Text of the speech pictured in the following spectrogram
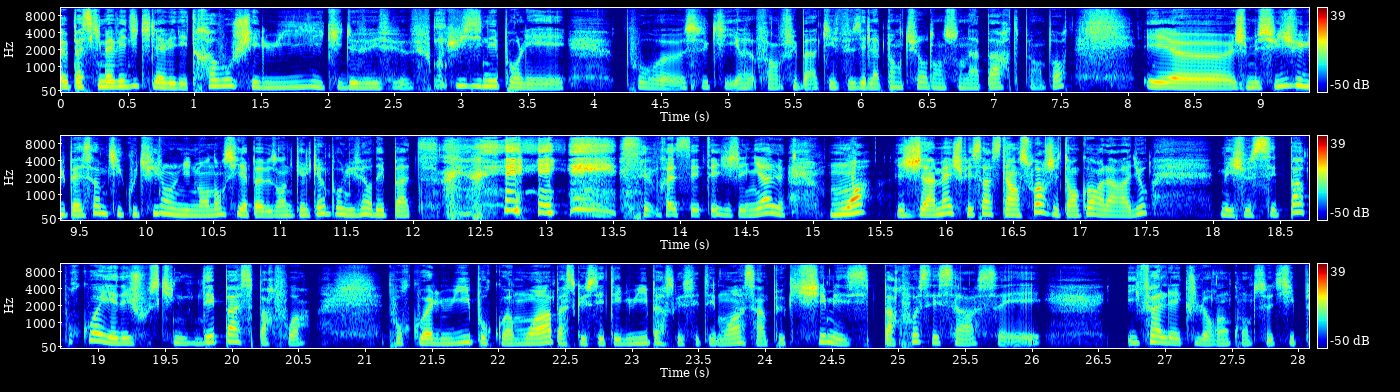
Euh, parce qu'il m'avait dit qu'il avait des travaux chez lui et qu'il devait cuisiner pour les pour euh, ceux qui enfin je sais pas qui faisaient de la peinture dans son appart peu importe et euh, je me suis dit je vais lui passer un petit coup de fil en lui demandant s'il a pas besoin de quelqu'un pour lui faire des pâtes c'est vrai c'était génial moi jamais je fais ça c'était un soir j'étais encore à la radio mais je sais pas pourquoi il y a des choses qui nous dépassent parfois. Pourquoi lui, pourquoi moi, parce que c'était lui, parce que c'était moi, c'est un peu cliché, mais parfois c'est ça. C'est il fallait que je le rencontre, ce type.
